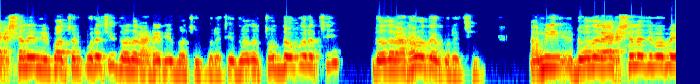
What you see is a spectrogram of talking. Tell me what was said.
এক সালে নির্বাচন করেছি দু হাজার আটে নির্বাচন করেছি দু হাজার চোদ্দ করেছি দু হাজার আঠারোতেও করেছি। আমি দু হাজার এক সালে যেভাবে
